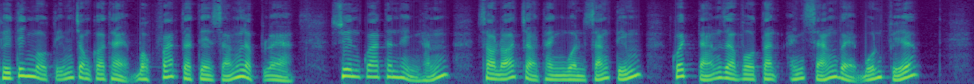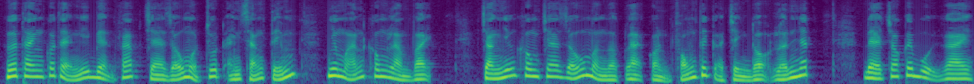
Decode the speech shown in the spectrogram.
thủy tinh màu tím trong cơ thể bộc phát ra tia sáng lập lòe, xuyên qua thân hình hắn, sau đó trở thành nguồn sáng tím, khuếch tán ra vô tận ánh sáng về bốn phía. Hứa Thanh có thể nghĩ biện pháp che giấu một chút ánh sáng tím, nhưng mà hắn không làm vậy. Chẳng những không che giấu mà ngược lại còn phóng thích ở trình độ lớn nhất, để cho cái bụi gai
